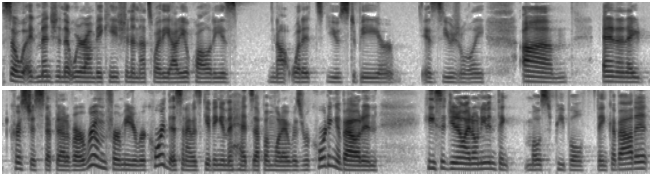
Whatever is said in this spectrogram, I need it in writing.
So I mentioned that we're on vacation, and that's why the audio quality is not what it used to be or is usually. Um, and then I, Chris just stepped out of our room for me to record this, and I was giving him a heads up on what I was recording about. And he said, You know, I don't even think most people think about it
